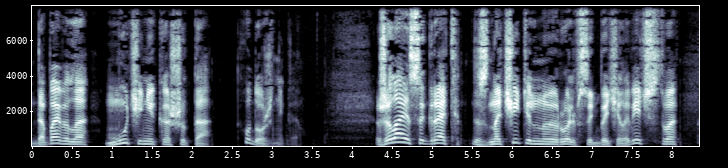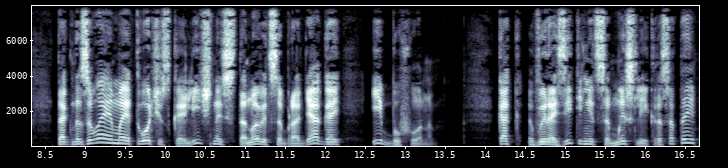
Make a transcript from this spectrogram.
добавило мученика-шута, художника. Желая сыграть значительную роль в судьбе человечества — так называемая творческая личность становится бродягой и буфоном. Как выразительница мысли и красоты,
